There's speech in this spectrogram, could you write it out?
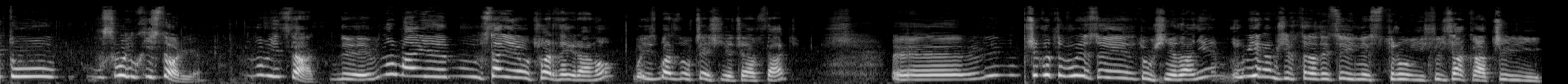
i tu swoją historię. No więc tak, y, normalnie wstaję o czwartej rano, bo jest bardzo wcześnie, trzeba wstać. E, Przygotowuję sobie tu śniadanie, ubieram się w tradycyjny strój flisaka, czyli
